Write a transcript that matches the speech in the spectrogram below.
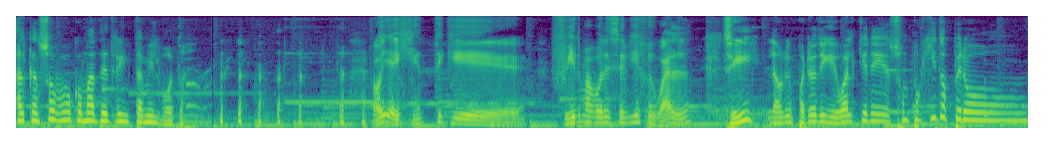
alcanzó poco más de 30.000 votos. Oye, hay gente que firma por ese viejo igual. Sí, la Unión Patriótica igual tiene, son poquitos, pero...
